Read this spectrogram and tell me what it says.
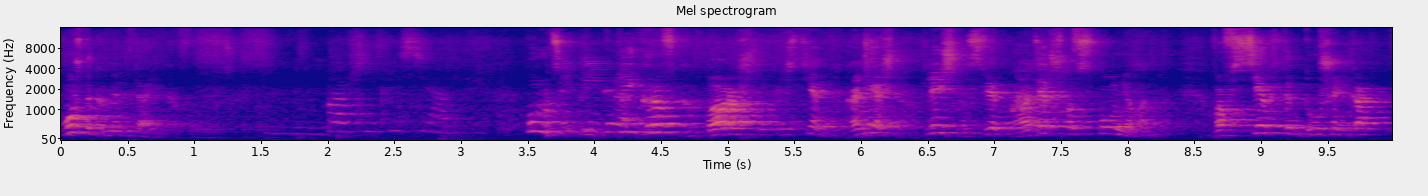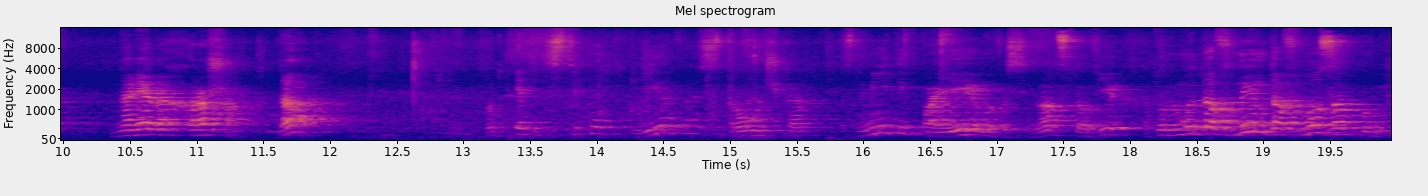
можно комментарий какой-нибудь сказать? Барышня крестьянки. Помните, Эпиграф. к барышне крестьянке? Конечно, отлично, Свет, молодец, что вспомнила. Во всех ты, душенька, нарядах хороша. Да? Вот это действительно первая строчка знаменитой поэмы 18 века, которую мы давным-давно забыли.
